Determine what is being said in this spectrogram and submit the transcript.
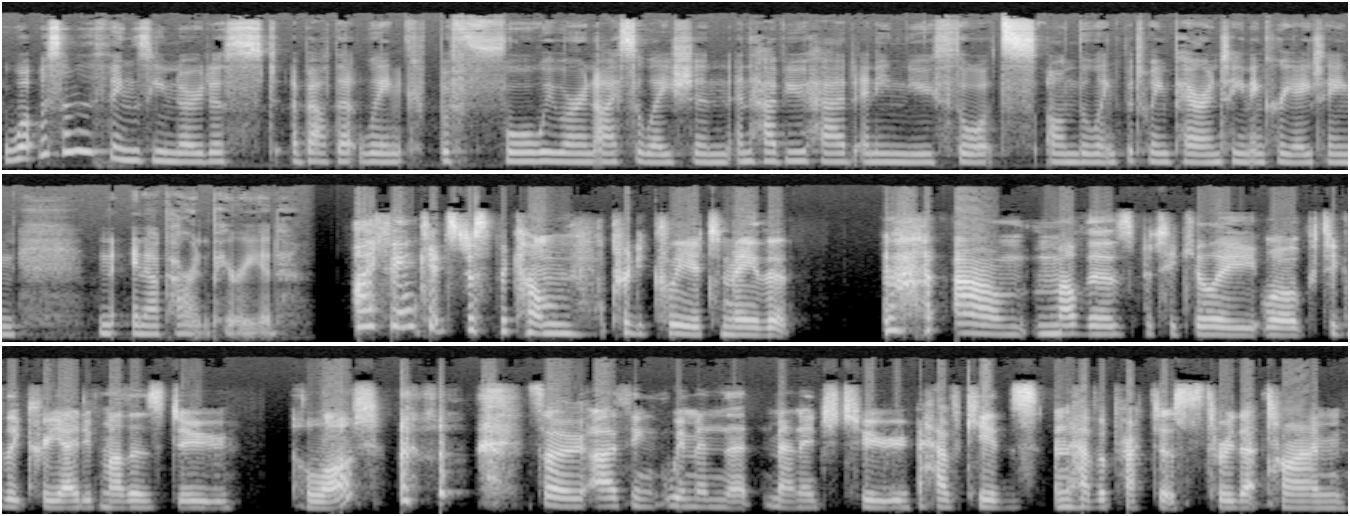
What were some of the things you noticed about that link before we were in isolation? And have you had any new thoughts on the link between parenting and creating in our current period? I think it's just become pretty clear to me that um, mothers, particularly, well, particularly creative mothers, do a lot. so I think women that manage to have kids and have a practice through that time,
